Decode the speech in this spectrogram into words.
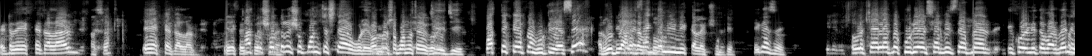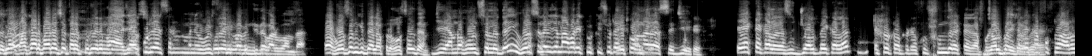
এটার একটা কালার আচ্ছা। এই একটা কালার। হ্যাঁ। সতেরোশো পঞ্চাশ টাকা করে সতেরোশো পঞ্চাশ টাকা করে। জি জি। প্রত্যেকটা আপনার হুটি আছে আর একদম ইউনিক কালেকশন ঠিক আছে? চাইলে আপনি কুরিয়ার সার্ভিসে আপনার ই করে নিতে পারবেন আচ্ছা, ঢাকার বাইরে আছে তারা কুরিয়ারের হ্যাঁ কুরিয়ার মানে হোলসেল ভাবে দিতে পারব আমরা। হোলসেল কি দেন আপনারা? হোলসেল দেন। জি আমরা হোলসেলও দেই। হোলসেলের জন্য আবার একটু কিছুটা একটু অনার আছে জি। একটা কালার আছে জলপাই কালার একটু টপ এটা খুব সুন্দর একটা কাপড়। জলপাই কালার হ্যাঁ। কাপড়টা আরও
